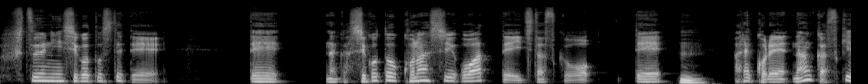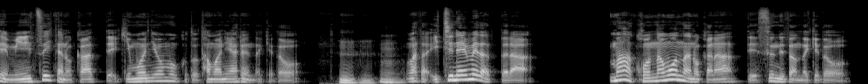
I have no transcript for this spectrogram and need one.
普通に仕事してて、で、なんか仕事をこなし終わって1タスクを、で、うん。あれこれなんかスキル身についたのかって疑問に思うことたまにあるんだけど、うんうんう。ん。まだ1年目だったら、まあこんなもんなのかなって住んでたんだけど、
